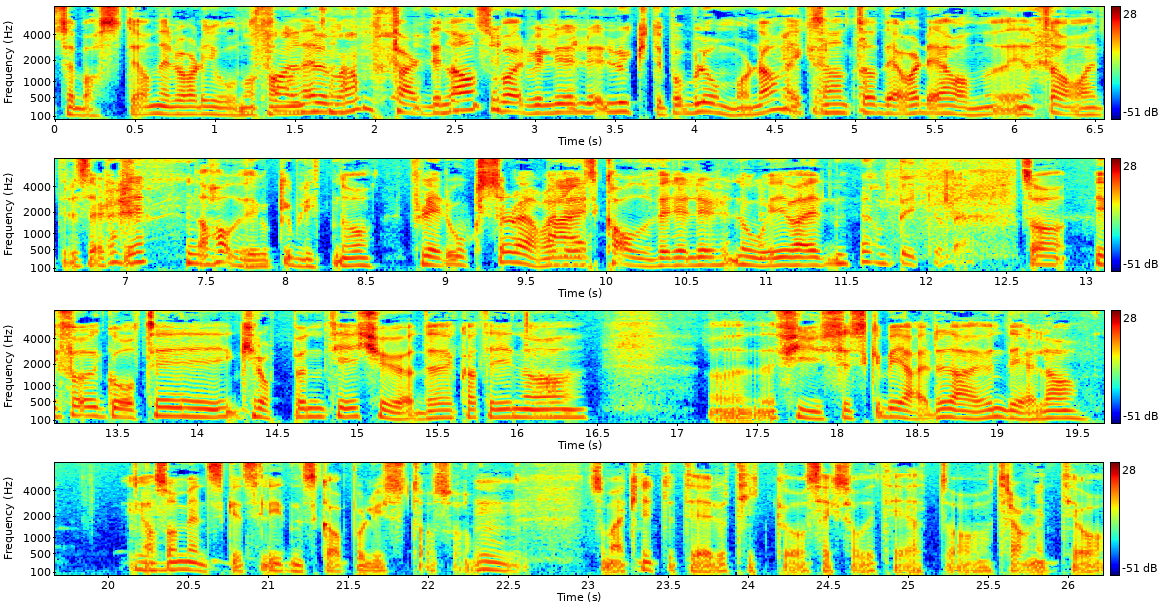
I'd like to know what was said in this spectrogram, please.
Sebastian, eller var det Jonathan Ferdinand. Ferdinand, som bare ville lukte på blomstene, ikke sant. Og det var det han, han var interessert i. Da hadde det jo ikke blitt noe flere okser, da, eller kalver eller noe i verden. Så vi får gå til kroppen, til kjødet, Katrin. Og, og det fysiske begjæret er jo en del av Mm. Altså menneskets lidenskap og lyst, altså. Mm. Som er knyttet til erotikk og seksualitet og trangen til å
